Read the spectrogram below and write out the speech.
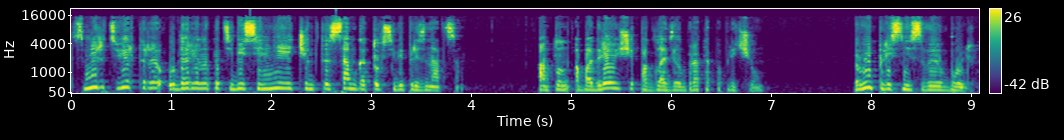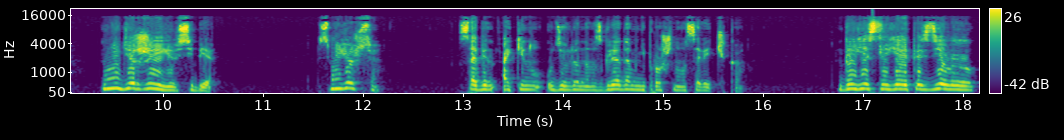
Смерть Вертера ударила по тебе сильнее, чем ты сам готов себе признаться. Антон ободряюще погладил брата по плечу. Выплесни свою боль. Не держи ее в себе. Смеешься? Сабин окинул удивленным взглядом непрошенного советчика. «Да если я это сделаю,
